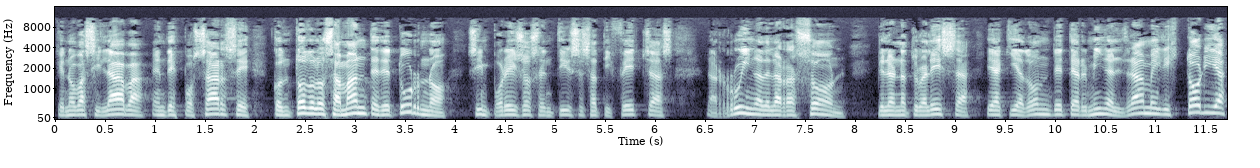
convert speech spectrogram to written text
que no vacilaba en desposarse con todos los amantes de turno, sin por ello sentirse satisfechas, la ruina de la razón de la naturaleza, he aquí a dónde termina el drama y la historia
